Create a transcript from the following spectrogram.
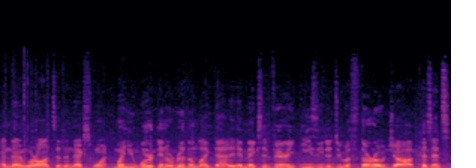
and then we're on to the next one. When you work in a rhythm like that, it makes it very easy to do a thorough job because it's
